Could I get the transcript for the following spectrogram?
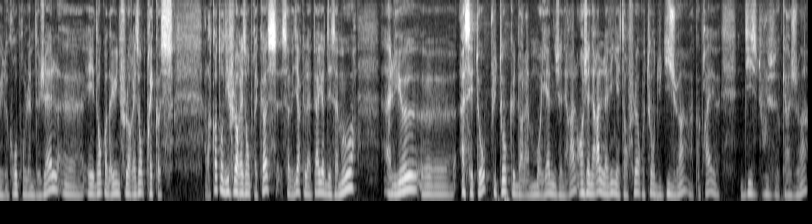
eu de gros problèmes de gel euh, et donc on a eu une floraison précoce. Alors quand on dit floraison précoce, ça veut dire que la période des amours a lieu euh, assez tôt, plutôt que dans la moyenne générale. En général, la vigne est en fleur autour du 10 juin, à peu près, 10, 12, 15 juin.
